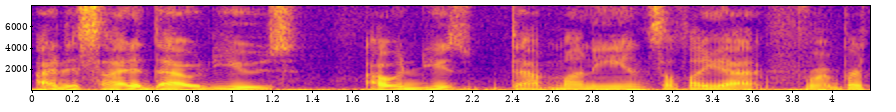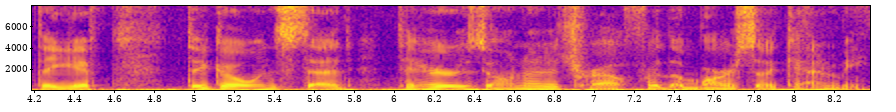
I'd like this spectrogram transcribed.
I decided that I would use I would use that money and stuff like that for my birthday gift to go instead to Arizona to try out for the Barca Academy.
